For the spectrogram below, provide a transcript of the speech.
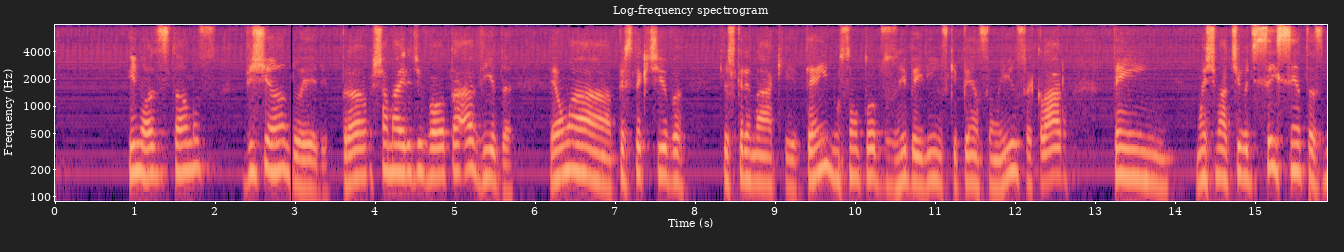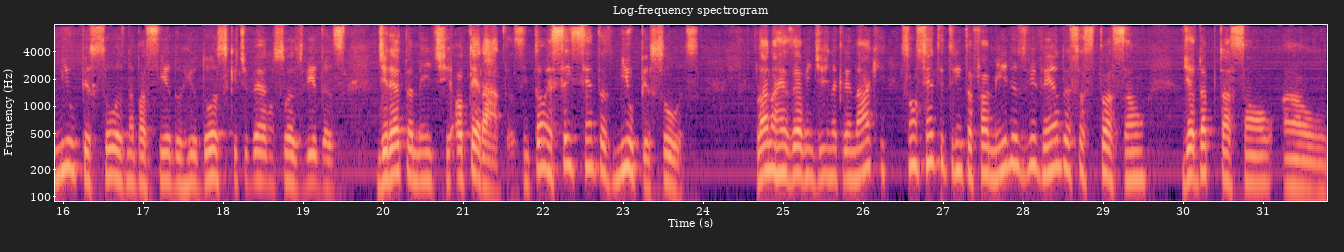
e nós estamos vigiando ele para chamar ele de volta à vida. É uma perspectiva que os Krenak têm, não são todos os ribeirinhos que pensam isso, é claro. Tem uma estimativa de 600 mil pessoas na bacia do Rio Doce que tiveram suas vidas diretamente alteradas. Então, é 600 mil pessoas. Lá na reserva indígena Krenak, são 130 famílias vivendo essa situação de adaptação ao,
